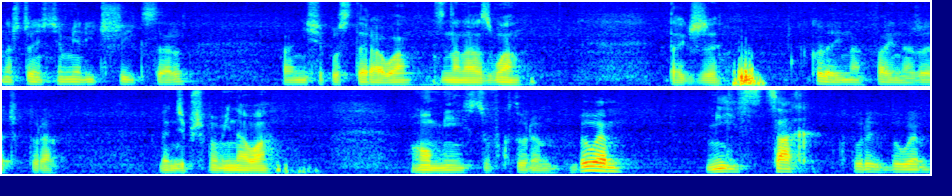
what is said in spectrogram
Na szczęście mieli 3XL. Pani się postarała, znalazła. Także kolejna fajna rzecz, która będzie przypominała o miejscu, w którym byłem, miejscach, w których byłem.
